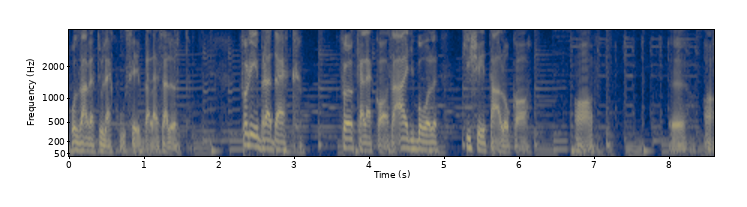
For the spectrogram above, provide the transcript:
hozzávetőleg 20 évvel ezelőtt. Fölébredek, fölkelek az ágyból, kisétálok a, a, a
